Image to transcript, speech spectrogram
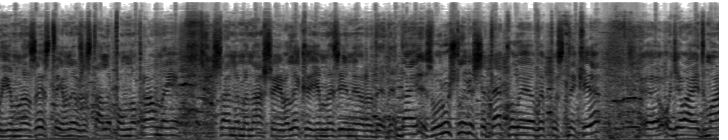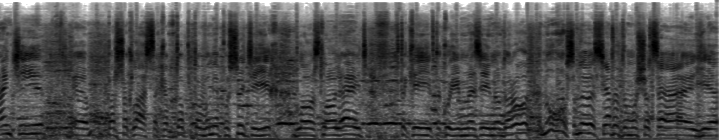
у, гімназиста, і вони вже стали повноправними членами нашої великої гімназійної родини. Найзворушливіше те, коли випускники е, одягають мантії е, першокласникам, тобто вони по суті їх благословляють в такий в таку гімназійну дорогу. Ну особливе свято, тому що це є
